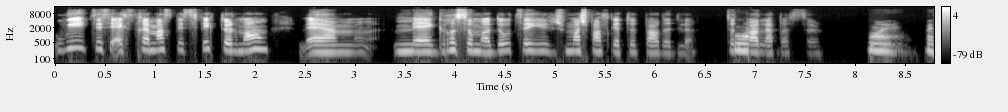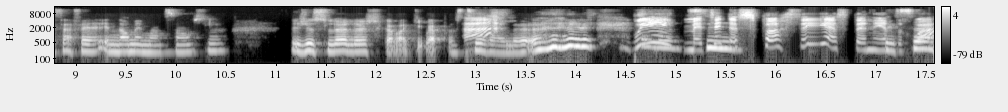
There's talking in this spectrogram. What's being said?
oui, tu sais, c'est extrêmement spécifique, tout le monde, euh, mais grosso modo, tu sais, moi, je pense que tout part de là. Tout Ouais. part de la posture. Ouais. Ben, ça fait énormément de sens, là. Juste là, là, je suis comme, OK, ma posture, Ah, elle a, oui, mais tu sais, de se forcer à se tenir droit,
